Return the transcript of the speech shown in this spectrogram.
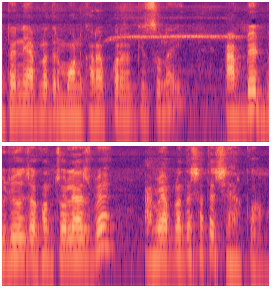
এটা নিয়ে আপনাদের মন খারাপ করার কিছু নাই। আপডেট ভিডিও যখন চলে আসবে, আমি আপনাদের সাথে শেয়ার করব।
